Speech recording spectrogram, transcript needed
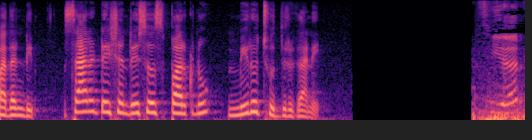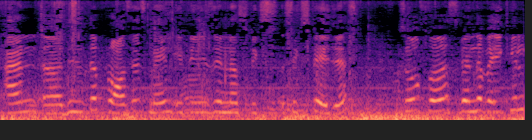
పదండి శానిటేషన్ రిసోర్స్ పార్క్ను మీరు చూద్దురుగాని here and uh, this is the process main it is in a six, six stages so first when the vehicle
